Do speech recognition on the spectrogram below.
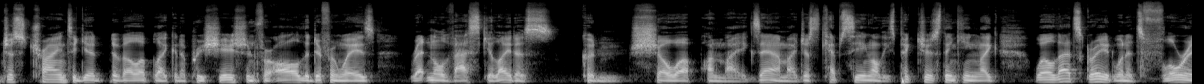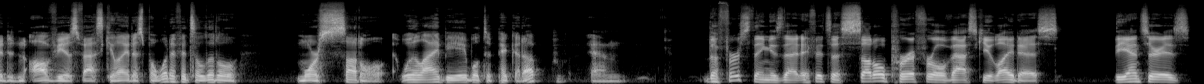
just trying to get develop like an appreciation for all the different ways retinal vasculitis could hmm. show up on my exam. I just kept seeing all these pictures thinking like, well, that's great when it's florid and obvious vasculitis, but what if it's a little more subtle? Will I be able to pick it up? And the first thing is that if it's a subtle peripheral vasculitis, the answer is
